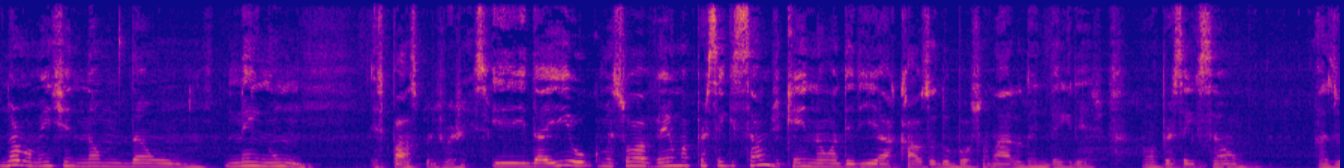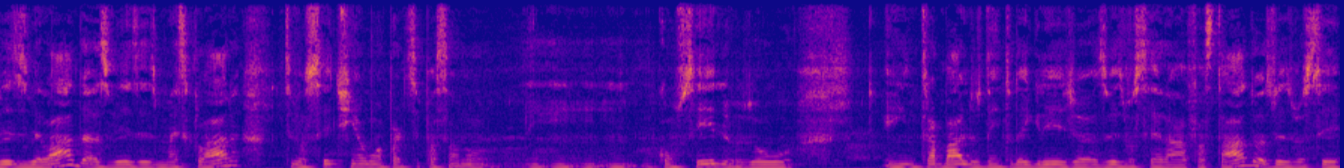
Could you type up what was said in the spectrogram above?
normalmente não dão nenhum espaço para divergência. E daí começou a haver uma perseguição de quem não aderia à causa do Bolsonaro dentro da igreja. Uma perseguição às vezes velada, às vezes mais clara. Se você tinha alguma participação no, em, em, conselhos ou em trabalhos dentro da igreja, às vezes você era afastado, às vezes você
